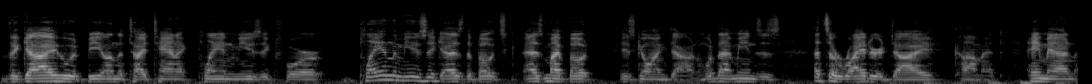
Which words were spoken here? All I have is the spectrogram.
the guy who would be on the Titanic playing music for playing the music as the boats as my boat is going down. What that means is that's a ride or die comment. Hey man,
